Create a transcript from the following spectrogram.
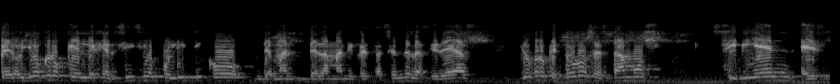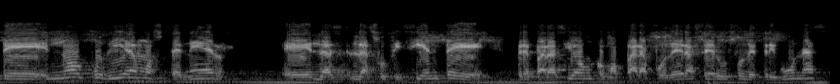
pero yo creo que el ejercicio político de, de la manifestación de las ideas, yo creo que todos estamos, si bien este no pudiéramos tener eh, la, la suficiente preparación como para poder hacer uso de tribunas,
